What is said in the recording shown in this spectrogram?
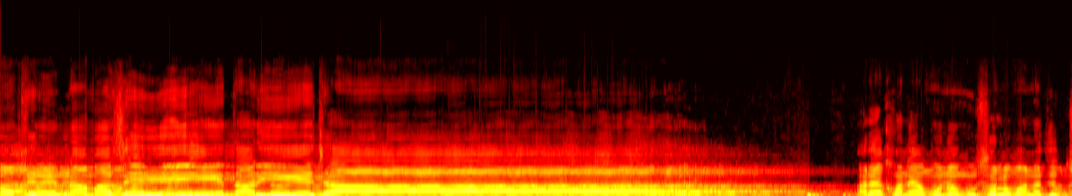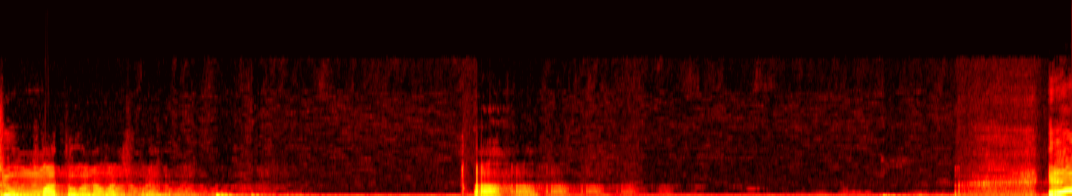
পাকের নামাজে দাঁড়িয়ে যায় আর এখন এমনও মুসলমান আছে জুম্মাতেও নামাজ পড়ে না। আহ এ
